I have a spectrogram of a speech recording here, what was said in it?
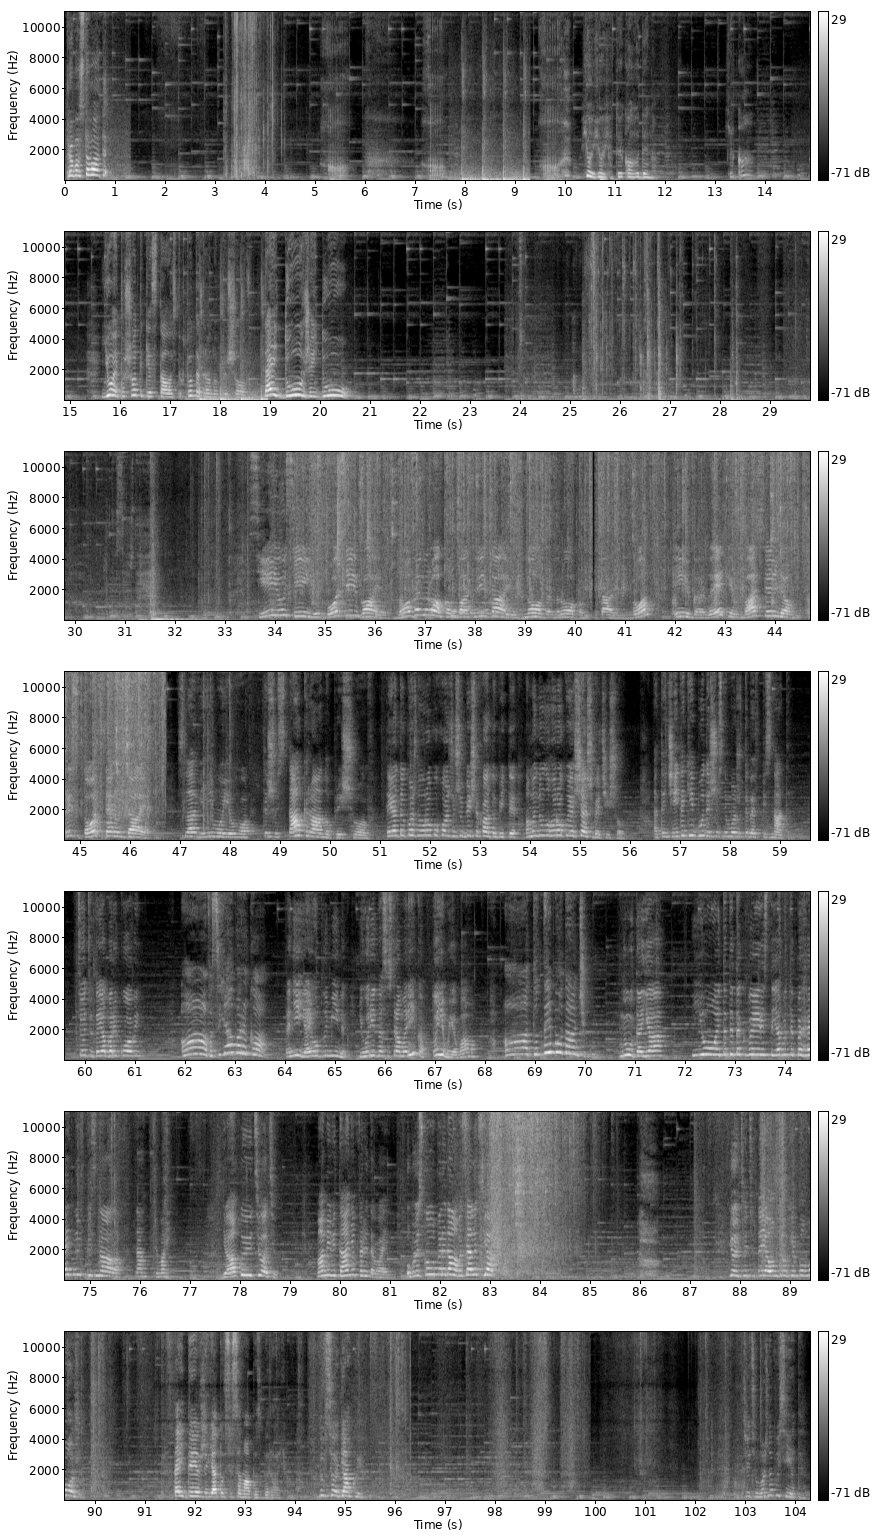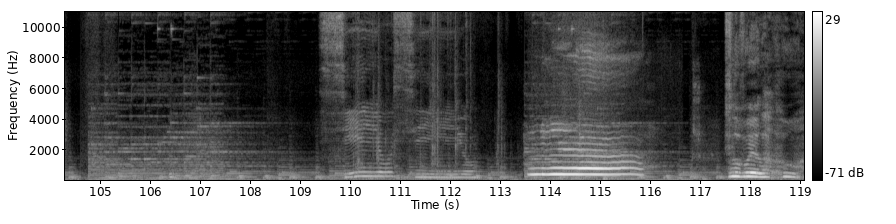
Треба вставати. Йой-йой, а то яка година? Яка? Йой, то що таке сталося? То хто так рано прийшов? Та йду вже йду. Сію, сію, посіваю, з Новим роком вас вітаю, з Новим роком та Різдвом і великим Василем. Христос ся рождає. Славімо його. Ти щось так рано прийшов. Та я так кожного року ходжу, щоб більше хат обійти, а минулого року я ще швидше йшов. А ти чий такий будеш, щось не можу тебе впізнати. Цьоцю, та я бариковий. А, Василя Барика. Та ні, я його племінник. Його рідна сестра Маріка, то є моя мама. А, то ти, Богданчику. Ну, та я. Йой, та ти так виріс, та я би тебе геть не впізнала. На, тримай. Дякую, тьотю. Мамі вітання передавай. Обов'язково передам веселих свят. Йой, тьотю, та я вам трохи поможу. Та йди вже, я то все сама позбираю. Ну все, дякую. Тьотю, можна посіяти? Сію, сію. Зловила. Фух.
